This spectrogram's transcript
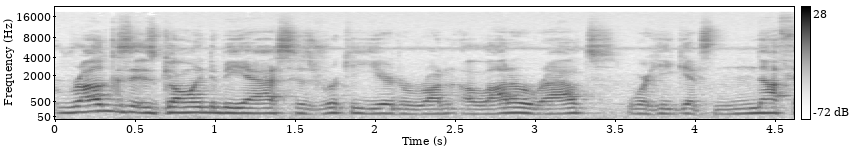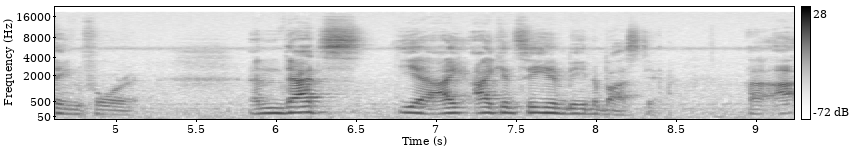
Ruggs is going to be asked his rookie year to run a lot of routes where he gets nothing for it, and that's yeah. I, I can see him being a bust. Yeah, uh,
